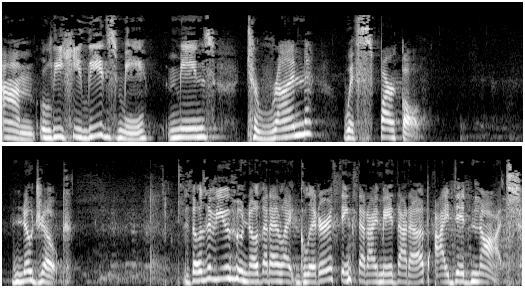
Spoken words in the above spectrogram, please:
um, he leads me means to run with sparkle. No joke. Those of you who know that I like glitter think that I made that up. I did not.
